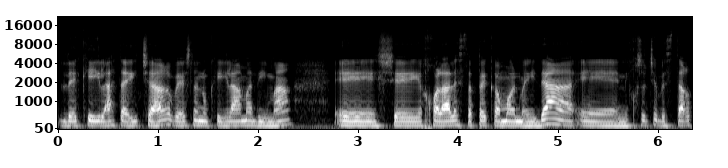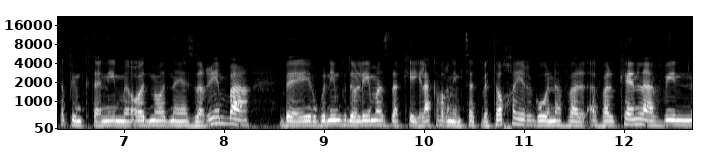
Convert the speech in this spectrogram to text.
לקהילת ה-HR, ויש לנו קהילה מדהימה. שיכולה לספק המון מידע. אני חושבת שבסטארט-אפים קטנים מאוד מאוד נעזרים בה, בארגונים גדולים אז הקהילה כבר נמצאת בתוך הארגון, אבל, אבל כן להבין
